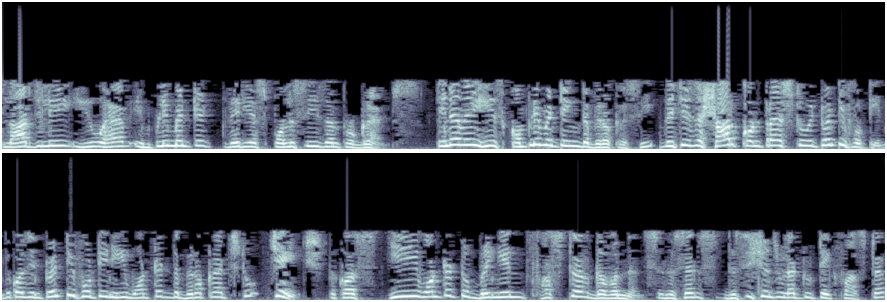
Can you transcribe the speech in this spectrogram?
largely you have implemented various policies and programs in a way he is complimenting the bureaucracy, which is a sharp contrast to 2014 because in 2014 he wanted the bureaucrats to change because he wanted to bring in faster governance in the sense decisions will have to take faster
